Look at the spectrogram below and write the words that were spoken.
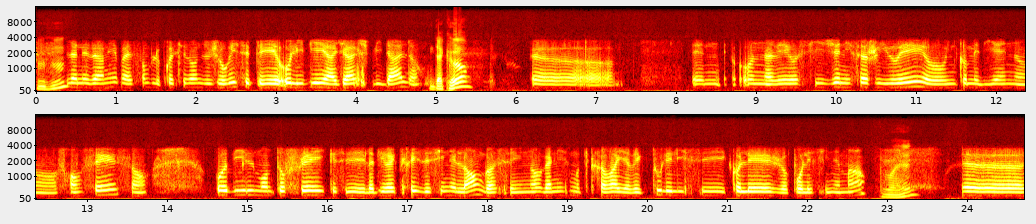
Mhm. L'année dernière, par exemple, le président du jury, c'était Olivier Ayash Vidal. D'accord. Et on avait aussi Jennifer Rivet, euh, une comédienne française. Odile Montofrey, que c'est la directrice de Ciné Langue. C'est un organisme qui travaille avec tous les lycées et collèges pour les cinémas. Ouais. Euh,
